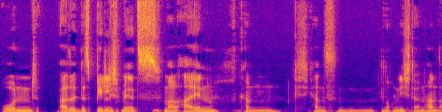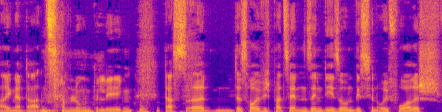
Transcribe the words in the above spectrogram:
Und also das bilde ich mir jetzt mal ein, kann, ich kann es noch nicht anhand eigener Datensammlungen belegen, dass äh, das häufig Patienten sind, die so ein bisschen euphorisch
